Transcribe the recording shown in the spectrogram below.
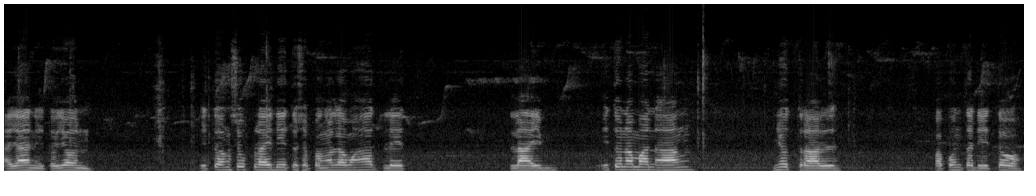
Ayan, ito yon. Ito ang supply dito sa pangalawang outlet live. Ito naman ang neutral papunta dito.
